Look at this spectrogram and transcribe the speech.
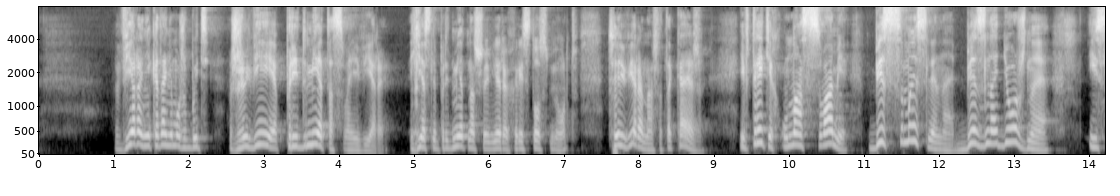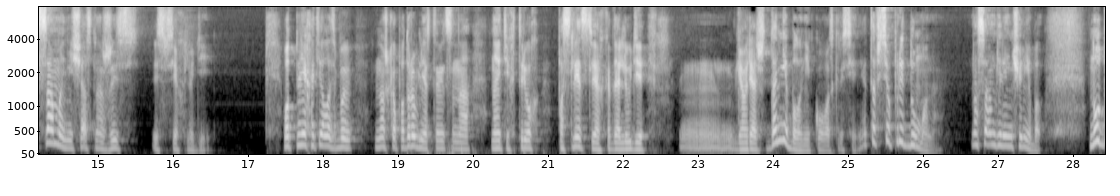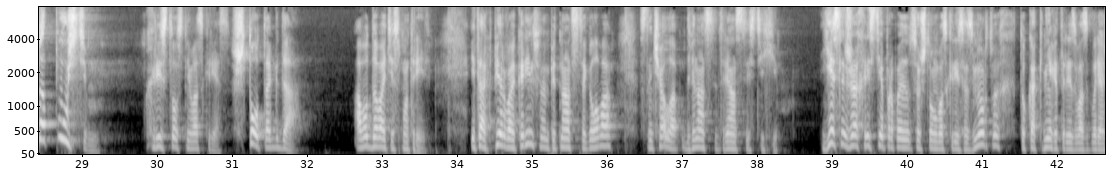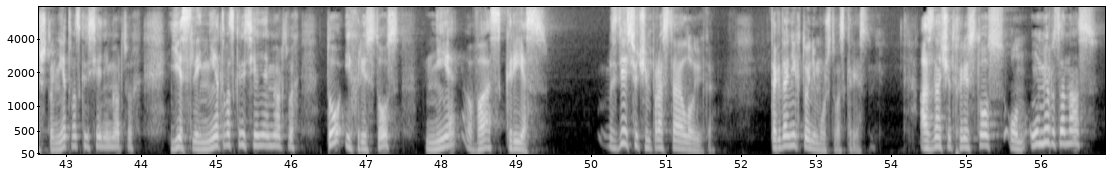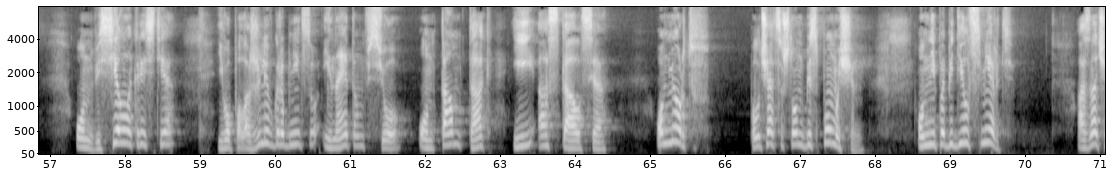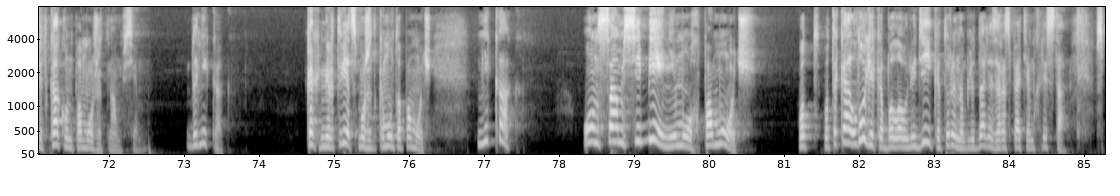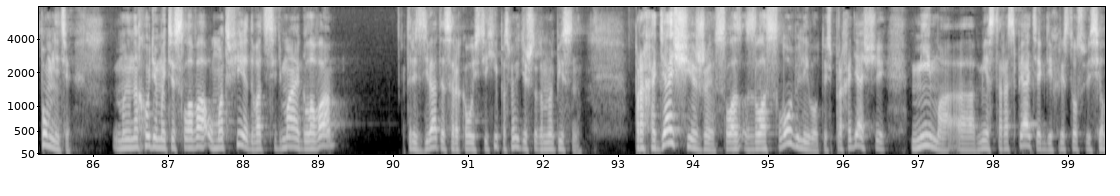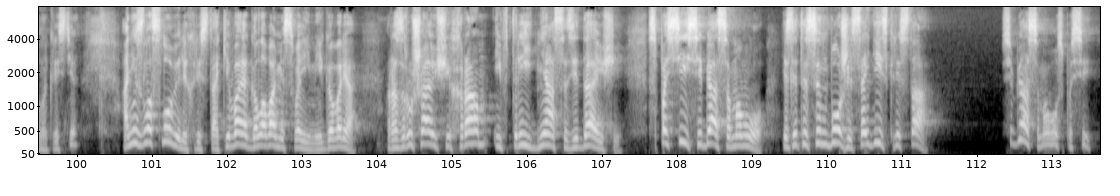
Вера никогда не может быть живее предмета своей веры. Если предмет нашей веры Христос мертв, то и вера наша такая же. И в-третьих, у нас с вами бессмысленная, безнадежная и самая несчастная жизнь из всех людей. Вот мне хотелось бы немножко подробнее остановиться на, на этих трех последствиях, когда люди говорят, что да не было никакого воскресения. Это все придумано. На самом деле ничего не было. Ну, допустим, Христос не воскрес. Что тогда? А вот давайте смотреть. Итак, 1 Коринфянам, 15 глава, сначала 12-13 стихи. «Если же о Христе проповедуется, что Он воскрес из мертвых, то, как некоторые из вас говорят, что нет воскресения мертвых, если нет воскресения мертвых, то и Христос не воскрес». Здесь очень простая логика. Тогда никто не может воскреснуть. А значит, Христос, Он умер за нас, Он висел на кресте – его положили в гробницу, и на этом все. Он там так и остался. Он мертв. Получается, что он беспомощен. Он не победил смерть. А значит, как он поможет нам всем? Да никак. Как мертвец может кому-то помочь? Никак. Он сам себе не мог помочь. Вот, вот такая логика была у людей, которые наблюдали за распятием Христа. Вспомните, мы находим эти слова у Матфея, 27 глава, 39-40 стихи. Посмотрите, что там написано. Проходящие же злословили его, то есть проходящие мимо а, места распятия, где Христос висел на кресте, они злословили Христа, кивая головами своими и говоря, разрушающий храм и в три дня созидающий, спаси себя самого. Если ты Сын Божий, сойди с креста. Себя самого спаси.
